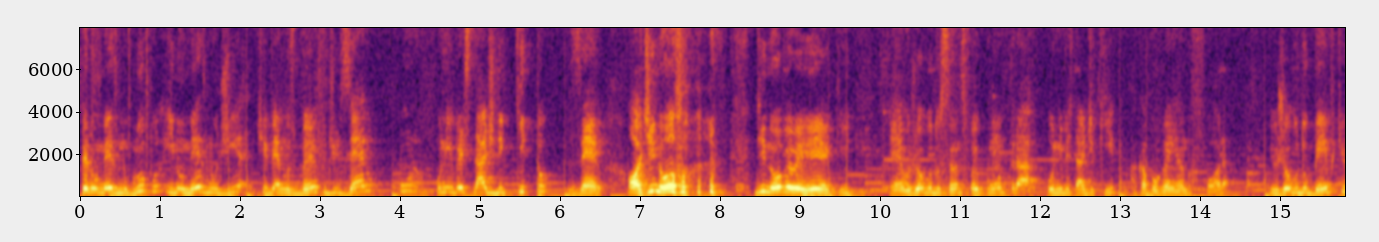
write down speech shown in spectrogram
pelo mesmo grupo e no mesmo dia, tivemos Banfield 0, Universidade de Quito 0. Ó, de novo, de novo eu errei aqui. É, o jogo do Santos foi contra a Universidade de Quito, acabou ganhando fora. E o jogo do Benfield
